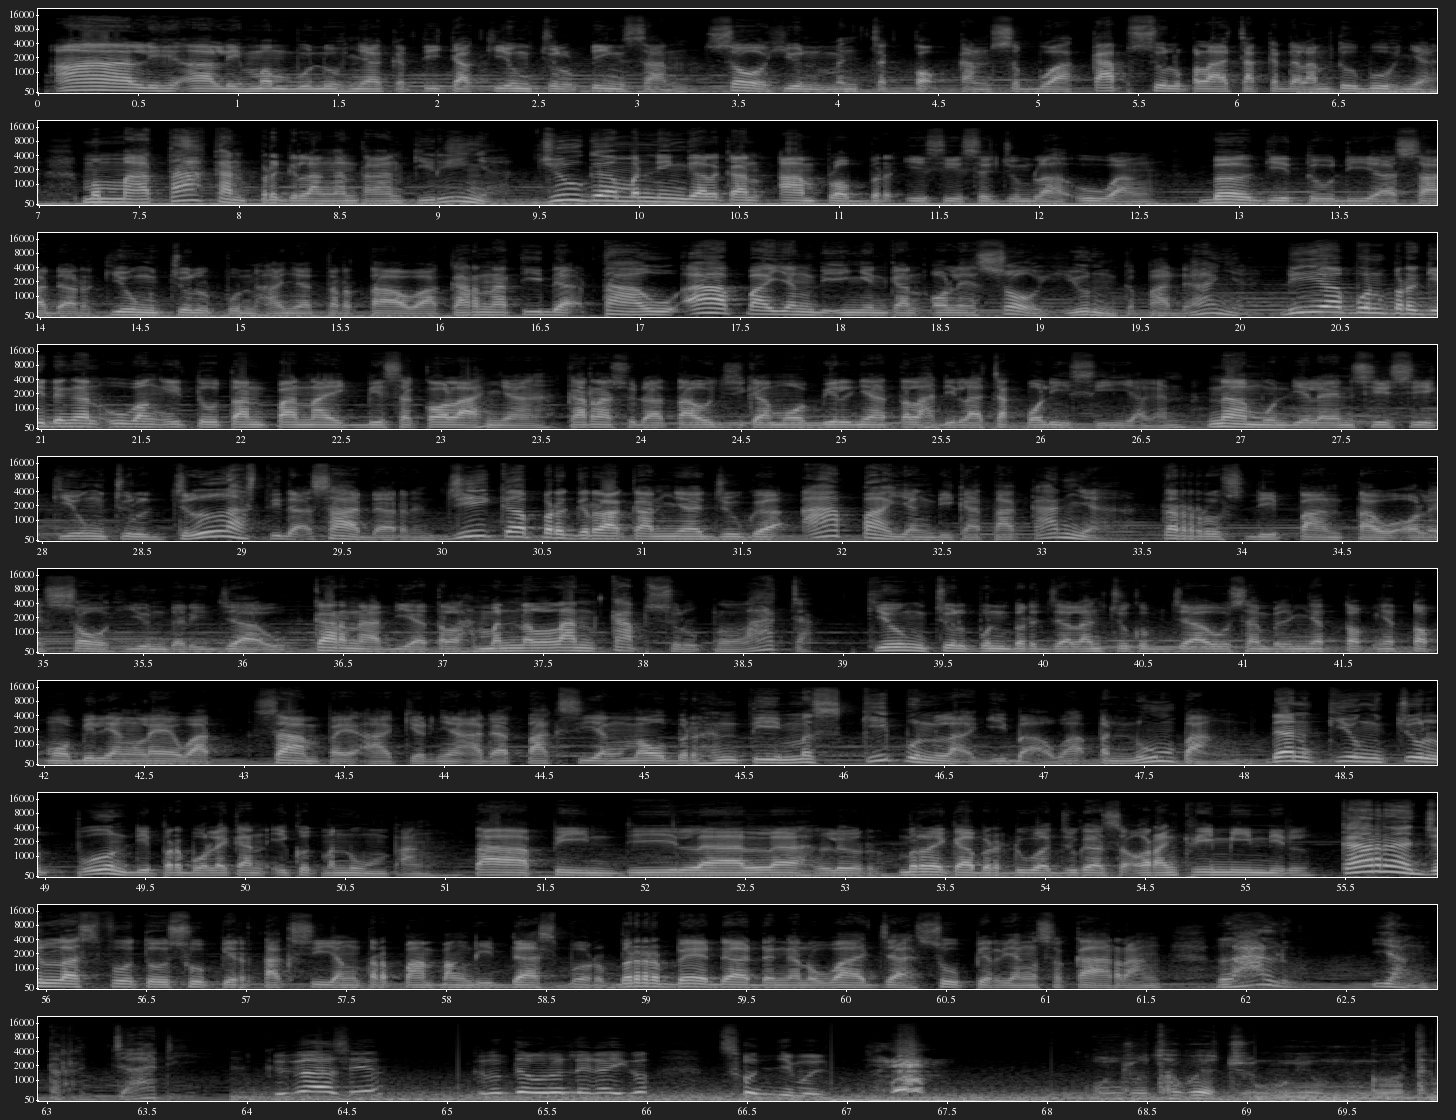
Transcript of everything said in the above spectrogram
Alih-alih membunuhnya ketika Kyung Chul pingsan, So Hyun mencekokkan sebuah kapsul pelacak ke dalam tubuhnya, mematahkan pergelangan tangan kirinya, juga meninggalkan amplop berisi sejumlah uang. Begitu dia sadar, Kyung Chul pun hanya tertawa karena tidak tahu apa yang diinginkan oleh So Hyun kepadanya. Dia pun pergi dengan uang itu tanpa naik bis sekolahnya karena sudah tahu jika mobilnya telah dilacak polisi, ya kan? Namun di lain sisi, Kyung Chul jelas tidak sadar jika pergerakannya juga apa yang dikatakannya terus dipantau oleh So Hyun dari jauh karena dia telah menelan kapsul pelacak. Kyung Chul pun berjalan cukup jauh sambil nyetop-nyetop mobil yang lewat sampai akhirnya ada taksi yang mau berhenti meskipun lagi bawa penumpang dan Kyung Chul pun diperbolehkan ikut menumpang. Tapi dilalah lur, mereka berdua juga seorang kriminal karena jelas foto supir taksi yang terpampang di dashboard berbeda dengan wajah supir yang sekarang. Lalu yang terjadi 그거 아세요? 그런데 오늘 내가 이거 손님을 운 좋다고 했죠. 운이 없는 것 같아.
